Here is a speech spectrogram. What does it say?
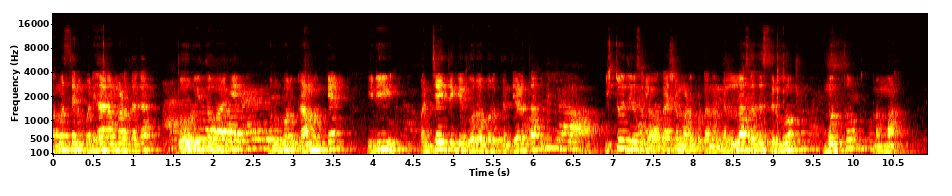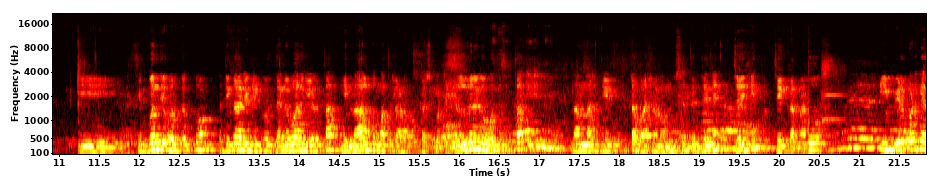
ಸಮಸ್ಯೆಯನ್ನು ಪರಿಹಾರ ಮಾಡಿದಾಗ ಗೌರವಿತವಾಗಿ ಹುಡುಗರು ಗ್ರಾಮಕ್ಕೆ, ಇಡೀ ಪಂಚಾಯಿತಿಗೆ ಗೌರವ ಬರುತ್ತೆ ಅಂತ ಹೇಳ್ತಾ ಇಷ್ಟು ದಿವಸಗಳ ಅವಕಾಶ ಮಾಡಿಕೊಟ್ಟ ನಮ್ಮೆಲ್ಲ ಸದಸ್ಯರಿಗೂ ಮತ್ತು ನಮ್ಮ ಈ ಸಿಬ್ಬಂದಿ ವರ್ಗಕ್ಕೂ, ಅಧಿಕಾರಿಗಳಿಗೂ ಧನ್ಯವಾದಗಳು ಹೇಳ್ತಾ, ಈ ನಾಲ್ಕು ಮಾತುಗಳ ಅವಕಾಶ ಕೊಟ್ಟ ಎಲ್ಲರಿಗೂ ಓದಿಸುತ್ತಾ ನನ್ನ ಈ ಪುಟ್ಟ ಭಾಷಣ ಮುಗಿಸುತ್ತಿದ್ದೇನೆ. ಜೈ ಹಿಂದ್, ಜೈ ಕರ್ನಾಟಕ. ಈ ಬೀಳ್ಕೊಡುಗೆ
